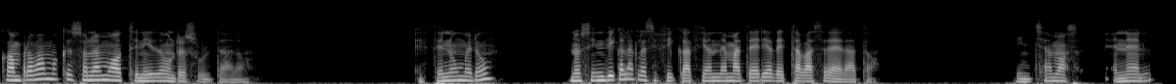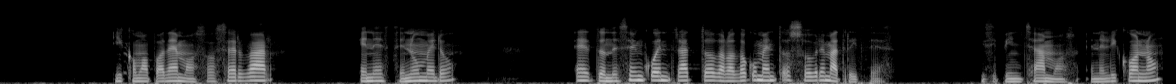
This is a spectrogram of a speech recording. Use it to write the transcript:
Comprobamos que solo hemos obtenido un resultado. Este número nos indica la clasificación de materia de esta base de datos. Pinchamos en él y como podemos observar, en este número es donde se encuentran todos los documentos sobre matrices. Y si pinchamos en el icono,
